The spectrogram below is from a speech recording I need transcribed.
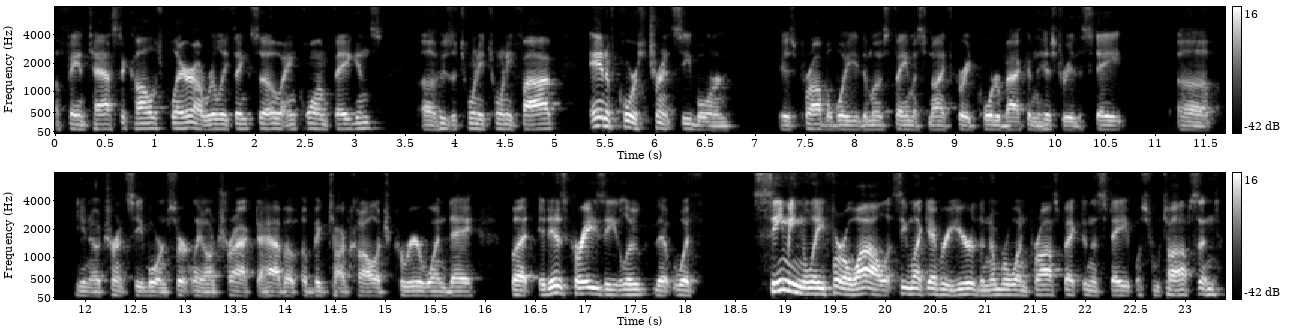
a fantastic college player. I really think so. Anquan Fagans, uh, who's a 2025. And of course, Trent Seaborn is probably the most famous ninth grade quarterback in the history of the state. Uh, you know, Trent Seaborn certainly on track to have a, a big time college career one day. But it is crazy, Luke, that with seemingly for a while, it seemed like every year the number one prospect in the state was from Thompson,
